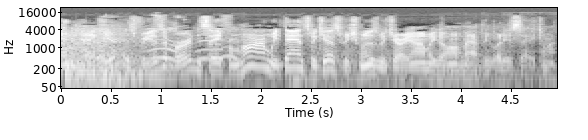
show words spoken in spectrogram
And Meg here is free as a bird and safe from harm. We dance, we kiss, we schmooze, we carry on, we go home happy. What do you say? Come on.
